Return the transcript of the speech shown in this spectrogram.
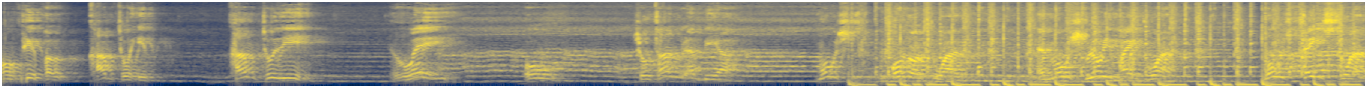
All people come to him, come to the way of Sultan al-Anbiya, most honored one and most glorified one, most praised one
